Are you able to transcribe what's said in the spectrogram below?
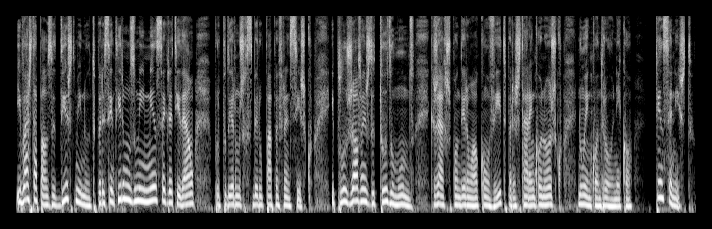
E basta a pausa deste minuto para sentirmos uma imensa gratidão por podermos receber o Papa Francisco e pelos jovens de todo o mundo que já responderam ao convite para estarem conosco num encontro único. Pensa nisto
